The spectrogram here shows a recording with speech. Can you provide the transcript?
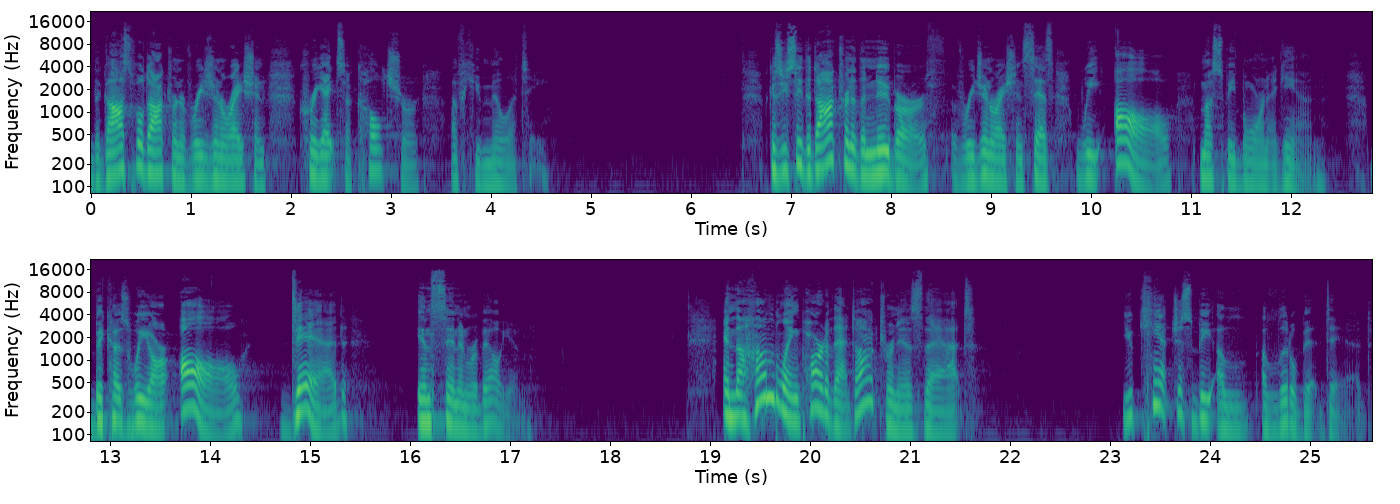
The gospel doctrine of regeneration creates a culture of humility. Because you see, the doctrine of the new birth, of regeneration, says we all must be born again. Because we are all dead in sin and rebellion. And the humbling part of that doctrine is that you can't just be a, a little bit dead.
